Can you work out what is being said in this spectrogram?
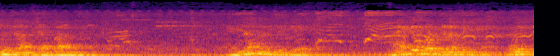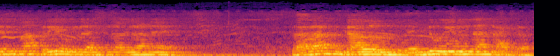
உயிரான்னு கேட்பாங்க. என்ன நினைச்சீங்க மயக்கப்பட்டு கிடப்பீங்க. உங்களுக்கு தெரியுமா? பெரிய உயிரா சின்ன உயிரான்னு? தரான் காலில் இருந்தது ரெண்டு உயிரும் தான் டாக்டர்.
